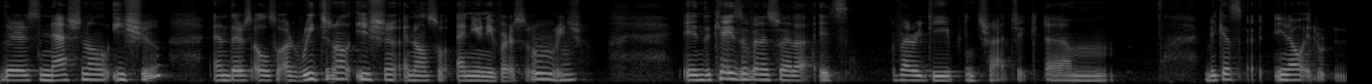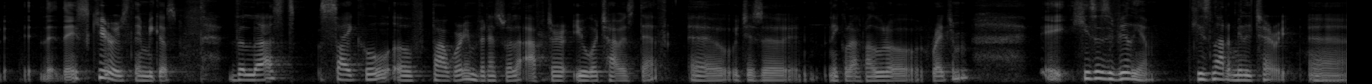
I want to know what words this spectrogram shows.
there's a national issue, and there's also a regional issue, and also an universal mm -hmm. issue. In the case of Venezuela, it's very deep and tragic. Um, because, you know, it, it, it's curious thing because the last cycle of power in Venezuela after Hugo Chavez's death, uh, which is a Nicolas Maduro regime, eh, he's a civilian. he's not a military. Uh,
